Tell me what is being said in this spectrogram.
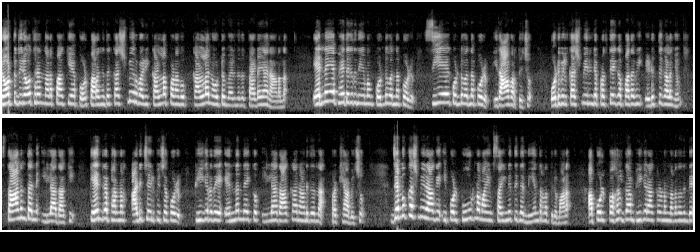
നോട്ട് നിരോധനം നടപ്പാക്കിയപ്പോൾ പറഞ്ഞത് കശ്മീർ വഴി കള്ളപ്പണവും കള്ളനോട്ടും വരുന്നത് തടയാനാണെന്ന്. എൻ ഐ എ ഭേദഗതി നിയമം കൊണ്ടുവന്നപ്പോഴും സി എ കൊണ്ടുവന്നപ്പോഴും ഇത് ആവർത്തിച്ചു ഒടുവിൽ കശ്മീരിന്റെ പ്രത്യേക പദവി എടുത്തു കളഞ്ഞും സ്ഥാനം തന്നെ ഇല്ലാതാക്കി. കേന്ദ്ര ഭരണം അടിച്ചേൽപ്പിച്ചപ്പോഴും ഭീകരതയെ എന്നേക്കും ഇല്ലാതാക്കാനാണിതെന്ന് പ്രഖ്യാപിച്ചു. ജമ്മു ആകെ ഇപ്പോൾ പൂർണമായും സൈന്യത്തിന്റെ നിയന്ത്രണത്തിലുമാണ്. അപ്പോൾ പഹൽഗാം ഭീകരാക്രമണം നടന്നതിന്റെ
